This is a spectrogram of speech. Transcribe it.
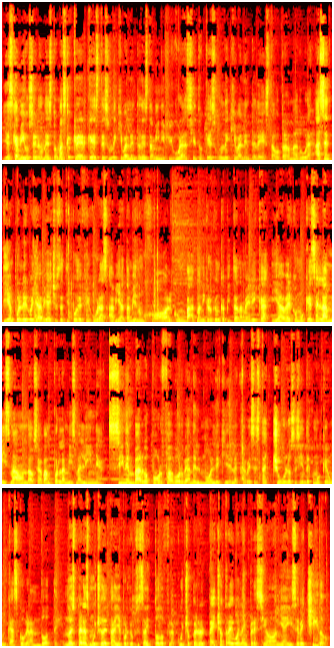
Y es que amigos, ser honesto, más que creer que este es un equivalente de esta minifigura, siento que es un equivalente de esta otra armadura. Hace tiempo Lego ya había hecho este tipo de figuras, había también un Hulk, un Batman y creo que un Capitán América. Y a ver, como que es en la misma onda, o sea, van por la misma línea. Sin embargo, por favor vean el molde aquí de la cabeza, está chulo, se siente como que un casco grandote. No esperas mucho detalle porque pues está ahí todo flacucho, pero el pecho trae buena impresión y ahí se ve chido.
